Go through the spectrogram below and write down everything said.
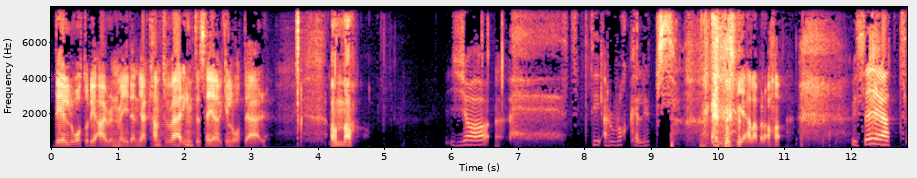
Det är en låt och det är Iron Maiden. Jag kan tyvärr inte säga vilken låt det är. Anna. Ja, det är Arocalypse. Så jävla bra. Vi säger att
